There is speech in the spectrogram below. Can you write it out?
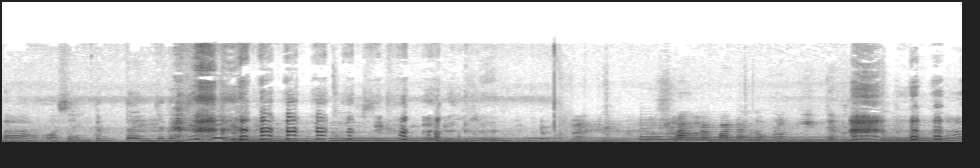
Tah, oseng kenteng jadi. Sampai pada ngeblekikan. Ketawa.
